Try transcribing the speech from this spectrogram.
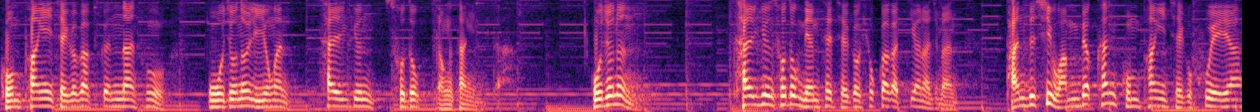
곰팡이 제거가 끝난 후 오존을 이용한 살균 소독 영상입니다. 오존은 살균 소독 냄새 제거 효과가 뛰어나지만 반드시 완벽한 곰팡이 제거 후에야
